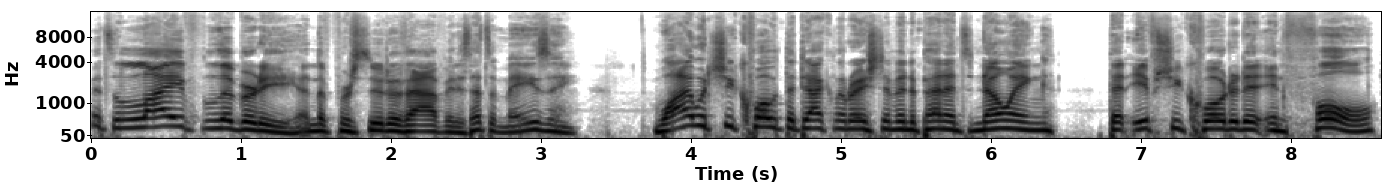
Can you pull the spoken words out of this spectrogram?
It's life, liberty, and the pursuit of happiness. That's amazing. Why would she quote the Declaration of Independence knowing that if she quoted it in full,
